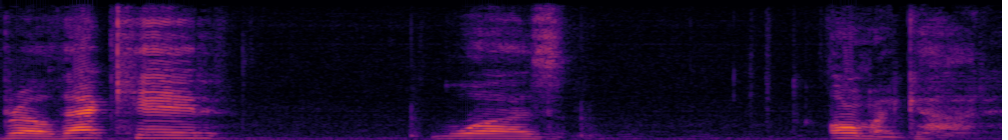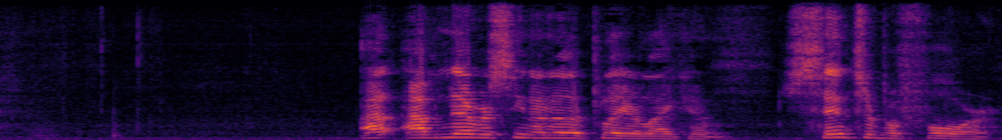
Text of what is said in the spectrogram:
bro, that kid was, oh my god. I, have never seen another player like him since or before.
